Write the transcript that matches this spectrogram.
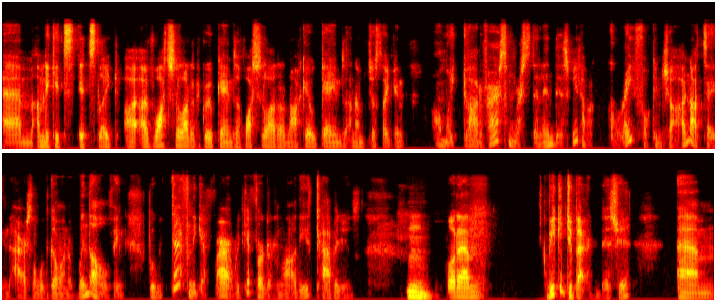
Um, I mean, like, it's it's like I, I've watched a lot of the group games, I've watched a lot of the knockout games, and I'm just like, oh my god, if Arsenal were still in this, we'd have a great fucking shot. I'm not saying Arsenal would go on and win the whole thing, but we'd definitely get far. We'd get further than a lot of these cabbages. Mm. But um, we could do better than this year. Um,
